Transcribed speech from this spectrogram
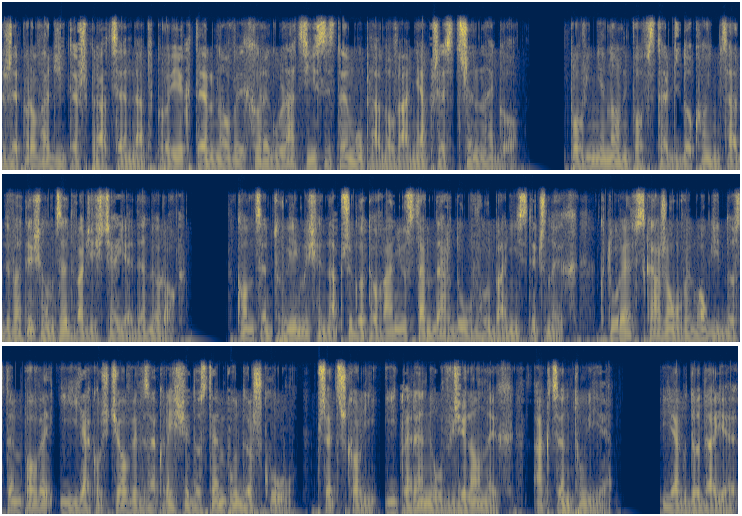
że prowadzi też pracę nad projektem nowych regulacji systemu planowania przestrzennego. Powinien on powstać do końca 2021 rok. Koncentrujemy się na przygotowaniu standardów urbanistycznych, które wskażą wymogi dostępowe i jakościowe w zakresie dostępu do szkół, przedszkoli i terenów zielonych, akcentuje. Jak dodaje,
